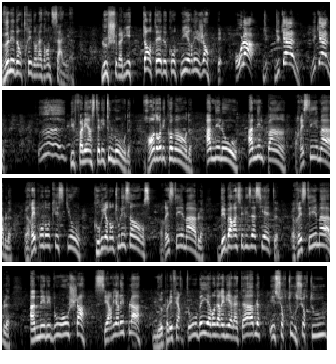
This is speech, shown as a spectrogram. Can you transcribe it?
venait d'entrer dans la grande salle. Le chevalier tentait de contenir les gens. Oh là du, du calme Du calme Il fallait installer tout le monde, prendre les commandes, amener l'eau, amener le pain, rester aimable, répondre aux questions, courir dans tous les sens, rester aimable, débarrasser les assiettes, rester aimable, amener les bons au chat, servir les plats, ne pas les faire tomber avant d'arriver à la table, et surtout, surtout,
